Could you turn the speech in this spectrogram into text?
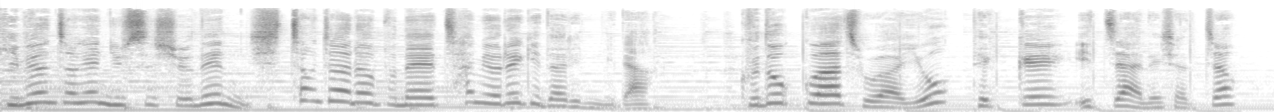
김현정의 뉴스쇼는 시청자 여러분의 참여를 기다립니다. 구독과 좋아요, 댓글 잊지 않으셨죠?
